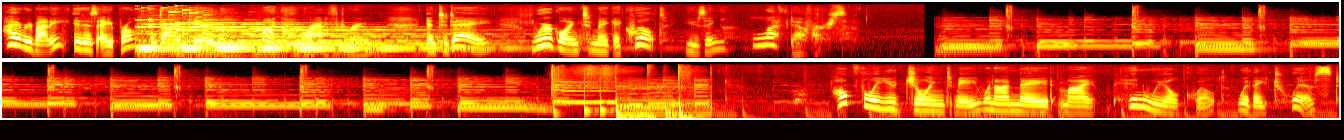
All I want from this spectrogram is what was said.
Hi everybody, it is April and I am in my craft room and today we're going to make a quilt using leftovers. Hopefully you joined me when I made my pinwheel quilt with a twist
